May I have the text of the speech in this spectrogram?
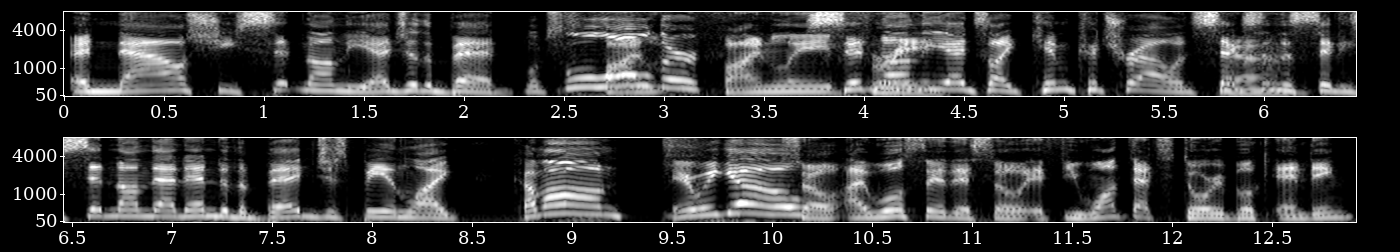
And now she's sitting on the edge of the bed. Looks a little Fin- older. finally sitting on the edge like Kim Cattrall in Sex Yeah. in the City, sitting on that end of the bed, just being like, "Come on, here we go." So I will say this: so if you want that storybook ending,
